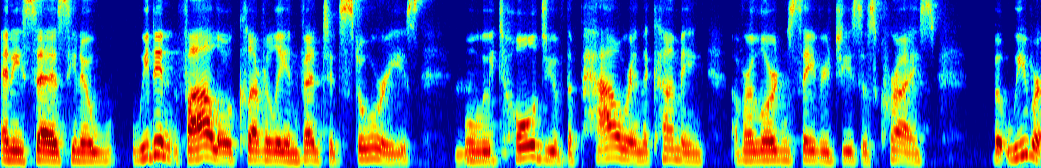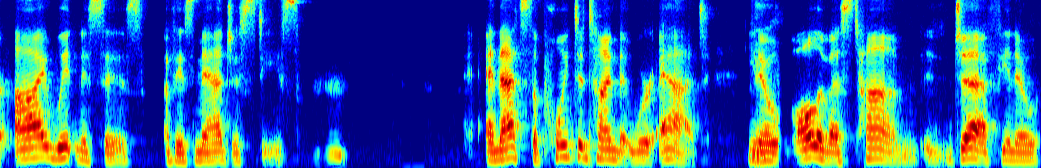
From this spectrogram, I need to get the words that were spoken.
and he says, you know, we didn't follow cleverly invented stories when we told you of the power and the coming of our Lord and Savior Jesus Christ, but we were eyewitnesses of his majesties. And that's the point in time that we're at. You Yeah. know, all of us, Tom, Jeff, you know,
